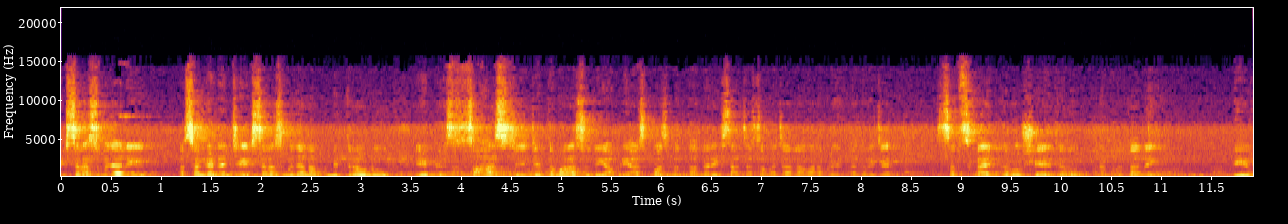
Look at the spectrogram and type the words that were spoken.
એક સરસ મજાની સંગઠન છે, એક સરસ મજાના મિત્રોનું એક સાહસ છે જે તમારા સુધી આપણી આસપાસ બનતા દરેક સાચા સમાચાર લાવવાના પ્રયત્ન કરે છે. સબસ્ક્રાઈબ કરો શેર કરો અને ભૂલતા નહીં. દીવ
